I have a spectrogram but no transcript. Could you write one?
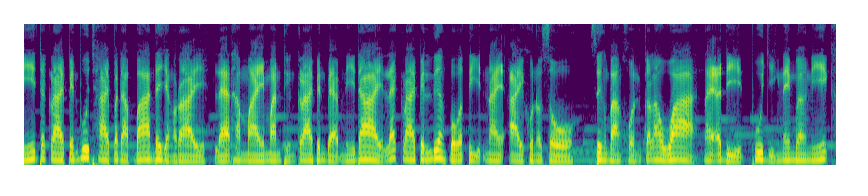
นี้จะกลายเป็นผู้ชายประดับบ้านได้อย่างไร และทำไมมันถึงกลายเป็นแบบนี้ได้ และกลายเป็นเรื่องปกติในไอโคโนโซ ซึ่งบางคนก็เล่าว่าในอดีตผู้หญิงในเมืองนี้เค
